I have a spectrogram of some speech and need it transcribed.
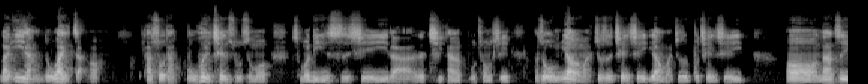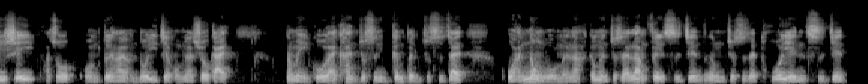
那伊朗的外长哦。他说他不会签署什么什么临时协议啦，其他的补充协议。他说我们要么就是签协议，要么就是不签协议。哦，那至于协议，他说我们对他有很多意见，我们要修改。那美国来看，就是你根本就是在玩弄我们啊，根本就是在浪费时间，根本就是在拖延时间。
